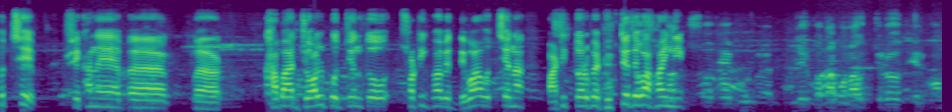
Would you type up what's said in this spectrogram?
হচ্ছে সেখানে খাবার জল পর্যন্ত সঠিকভাবে দেওয়া হচ্ছে না পার্টির তরফে ঢুকতে দেওয়া হয়নি। কথা বলা হচ্ছিল এরকম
